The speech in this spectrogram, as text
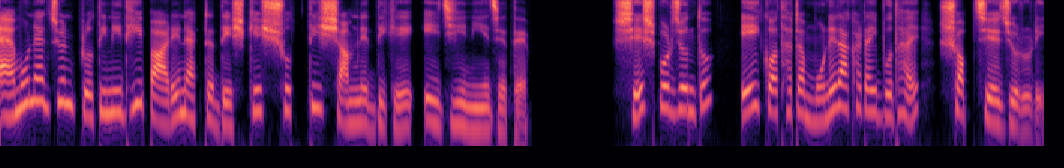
এমন একজন প্রতিনিধি পারেন একটা দেশকে সত্যির সামনের দিকে এগিয়ে নিয়ে যেতে। শেষ পর্যন্ত এই কথাটা মনে রাখাটাই বোধহয় সবচেয়ে জরুরি।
